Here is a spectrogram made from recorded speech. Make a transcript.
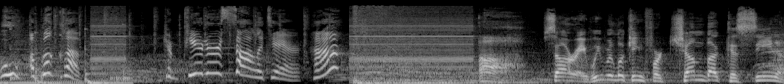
Ooh, a book club. Computer solitaire, huh? Ah, sorry, we were looking for Chumba Casino.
